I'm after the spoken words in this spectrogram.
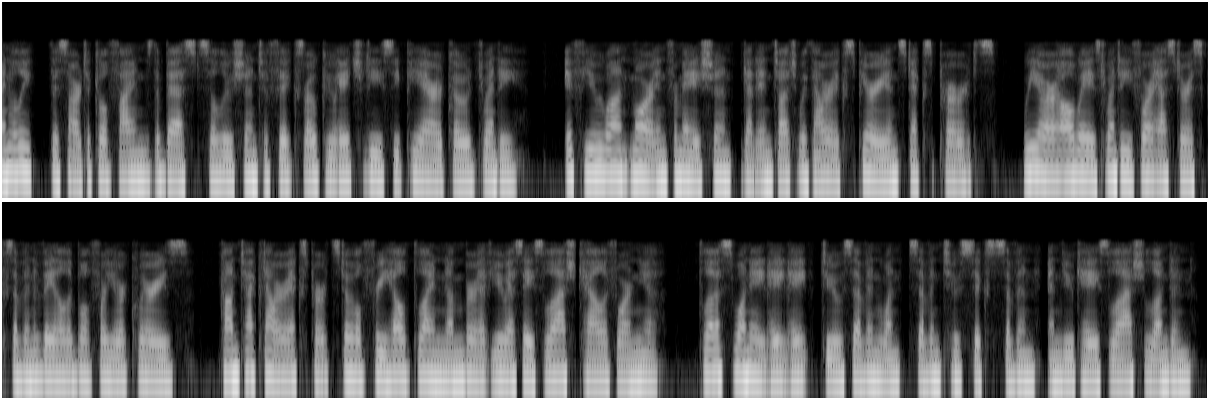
Finally, this article finds the best solution to fix Roku HDCP error code 20. If you want more information, get in touch with our experienced experts. We are always 24 7 available for your queries. Contact our experts toll free helpline number at USA slash California plus 1 271 7267 and UK slash London.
